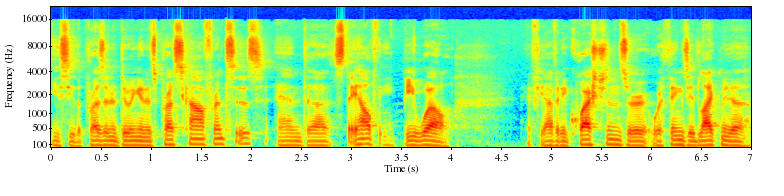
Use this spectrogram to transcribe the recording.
you see the president doing in his press conferences, and uh, stay healthy, be well. If you have any questions or, or, things you'd like me to,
